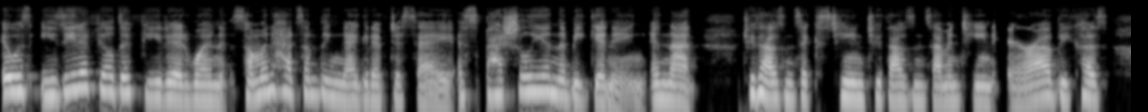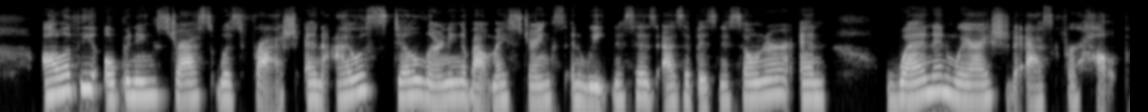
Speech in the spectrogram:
It was easy to feel defeated when someone had something negative to say, especially in the beginning, in that 2016 2017 era, because all of the opening stress was fresh and I was still learning about my strengths and weaknesses as a business owner and when and where I should ask for help.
